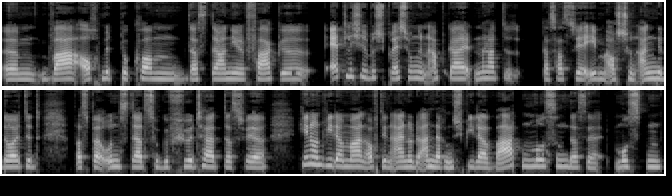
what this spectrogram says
ähm, war, auch mitbekommen, dass Daniel Farke etliche Besprechungen abgehalten hat, das hast du ja eben auch schon angedeutet, was bei uns dazu geführt hat, dass wir hin und wieder mal auf den einen oder anderen Spieler warten mussten, dass wir mussten.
